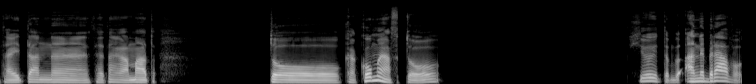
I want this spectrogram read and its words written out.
θα ήταν, ε, θα ήταν γαμάτο. Το κακό με αυτό Ποιο ήταν; Α, ναι, μπράβο.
